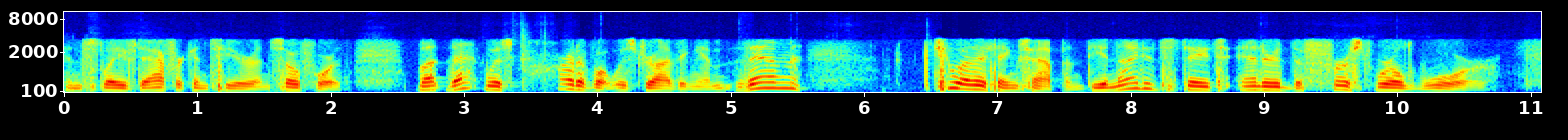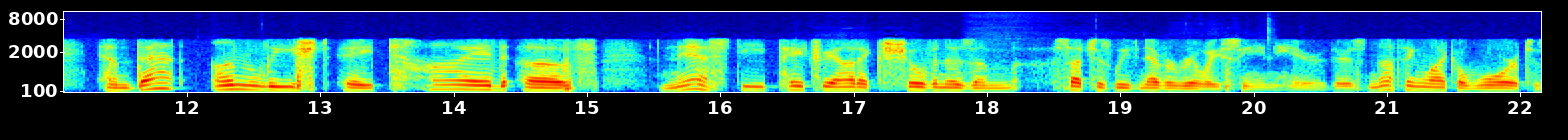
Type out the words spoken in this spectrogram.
enslaved Africans here, and so forth. But that was part of what was driving him. Then two other things happened. The United States entered the First World War, and that unleashed a tide of nasty patriotic chauvinism such as we've never really seen here. There's nothing like a war to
